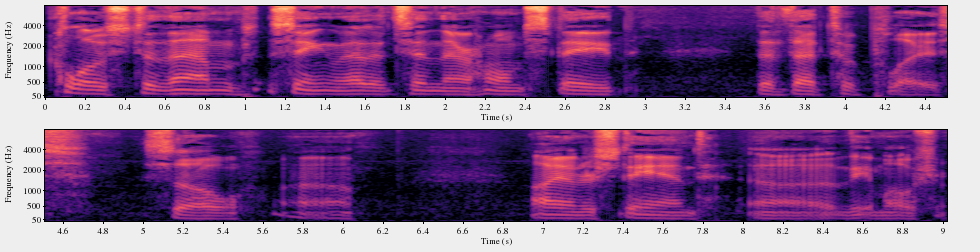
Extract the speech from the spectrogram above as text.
close to them, seeing that it's in their home state that that took place. So uh, I understand uh, the emotion.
